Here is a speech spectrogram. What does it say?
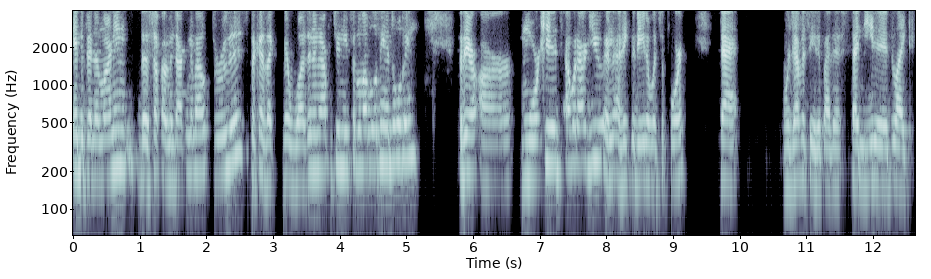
independent learning, the stuff I've been talking about through this, because like there wasn't an opportunity for the level of handholding. But there are more kids, I would argue, and I think the data would support that were devastated by this, that needed like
